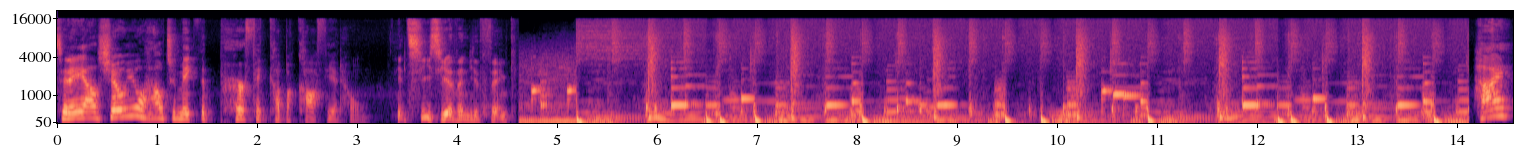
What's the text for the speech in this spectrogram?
Today I'll show you how to make the perfect cup of coffee at home. It's easier than you think. Hi,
